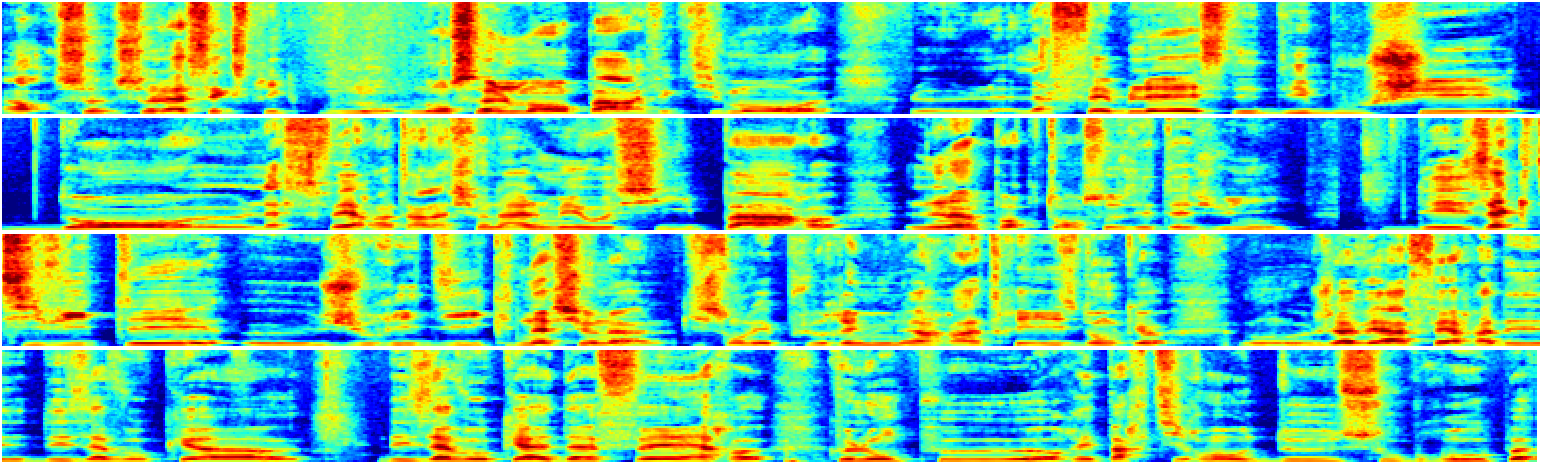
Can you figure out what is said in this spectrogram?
Alors cela s'explique non, seulement par effectivement euh, la faiblesse des débouchés dans euh, la sphère internationale, mais aussi par euh, l'importance aux États-Unis des activités euh, juridiques nationales qui sont les plus rémunératrices. Donc euh, j'avais affaire à des, avocats, euh, des avocats d'affaires que l'on peut répartir en deux sous-groupes.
